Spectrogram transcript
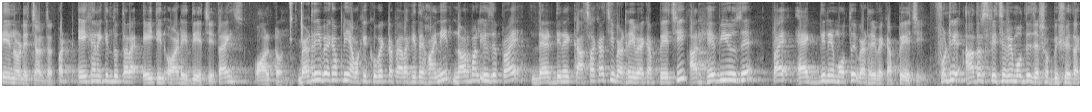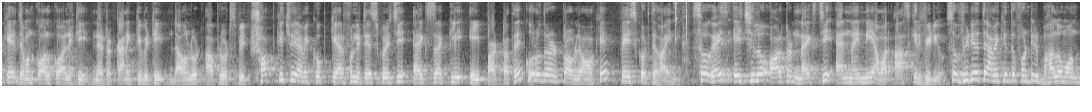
টেন ওয়াটের চার্জার বাট এখানে কিন্তু তারা এইটিন ওয়াটে দিয়েছে। থ্যাংকস অল্টন ব্যাটারি ব্যাকআপ নিয়ে আমাকে খুব একটা প্যারা খেতে হয়নি। নর্মাল ইউজে প্রায় দেড় দিনের কাছাকাছি ব্যাটারি ব্যাকআপ পেয়েছি আর হেভি ইউজে প্রায় একদিনের মতোই ব্যাটারি ব্যাকআপ পেয়েছি। ফোনটির আদার্স ফিচারের মধ্যে যেসব বিষয় থাকে, যেমন call call quality network connectivity download upload speed সব কিছুই আমি খুব কেয়ারফুলি টেস্ট করেছি এক্স্যাক্টলি এই পার্টটাতে কোনো ধরনের প্রবলেম আমাকে ফেস করতে হয়নি। সো গাইজ এই ছিল Walton next G N nine নিয়ে আমার আজকের ভিডিও সো ভিডিওতে আমি কিন্তু ফোনটির ভালো, মন্দ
